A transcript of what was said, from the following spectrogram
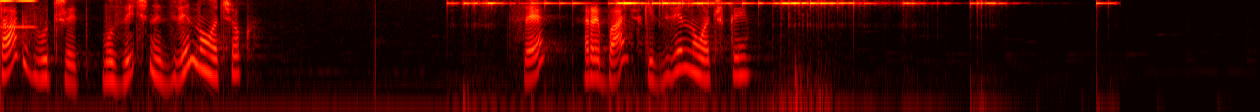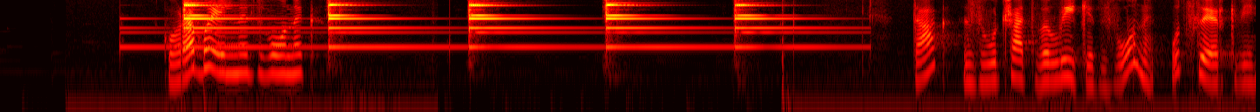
Так звучить музичний дзвіночок. Це рибальські дзвіночки. Корабельний дзвоник. Так звучать великі дзвони у церкві.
